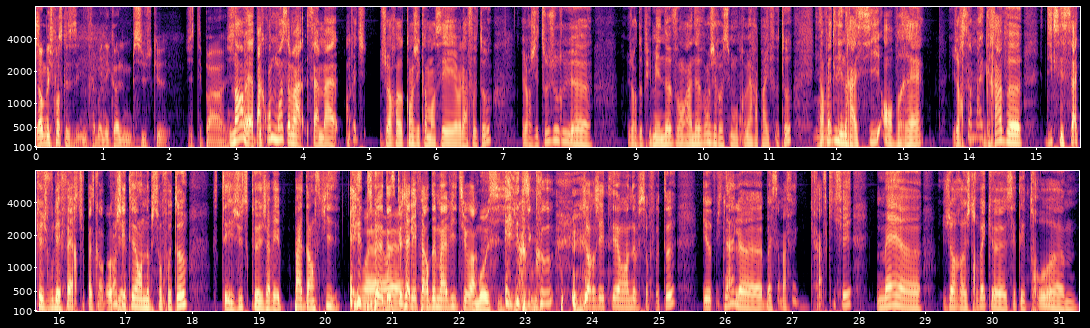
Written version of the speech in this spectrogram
non, mais je pense que c'est une très bonne école, mais c'est juste que j'étais pas. Non, mais par contre, moi, ça m'a. ça m'a En fait, genre, euh, quand j'ai commencé euh, la photo, genre, j'ai toujours eu. euh, genre, depuis mes 9 ans, à 9 ans, j'ai reçu mon premier appareil photo. Et en fait, l'INRACI, en vrai, genre, ça m'a grave euh, dit que c'est ça que je voulais faire. tu- Parce que quand j'étais en option photo, c'était juste que j'avais pas d'inspi de, Ouais, de ce que j'allais faire de ma vie, tu vois. Moi aussi. Et du coup. du coup, genre j'étais en option photo et au final, euh, bah, ça m'a fait grave kiffer. Mais euh, genre, je trouvais que c'était trop, euh,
